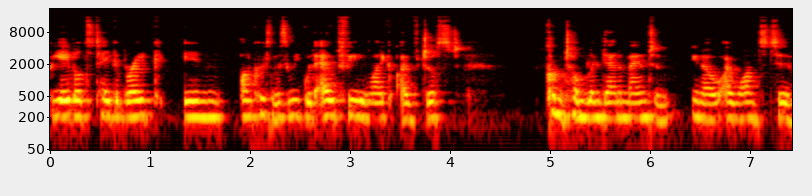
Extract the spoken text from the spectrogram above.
be able to take a break in on Christmas week without feeling like I've just come tumbling down a mountain. You know, I want to.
